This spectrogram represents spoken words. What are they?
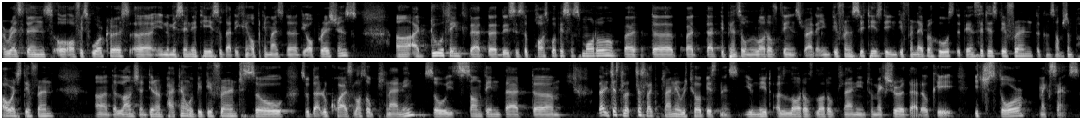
residents or office workers uh, in the vicinity so that you can optimize the, the operations. Uh, I do think that uh, this is a possible business model, but uh, but that depends on a lot of things, right? In different cities, in different neighborhoods, the density is different, the consumption power is different, uh, the lunch and dinner pattern will be different. So so that requires lots of planning. So it's something that um, that is just just like planning retail business. You need a lot of lot of planning to make sure that okay, each store makes sense.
